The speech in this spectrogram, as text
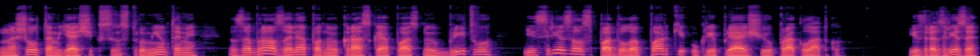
нашел там ящик с инструментами, забрал заляпанную краской опасную бритву и срезал с подола парки укрепляющую прокладку. Из разреза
